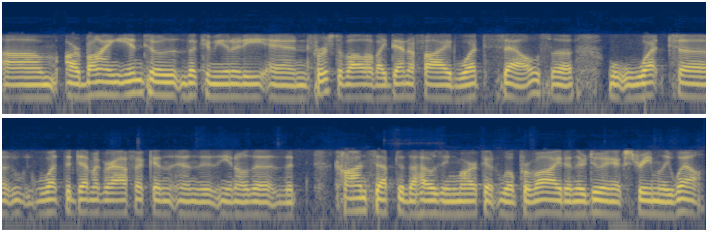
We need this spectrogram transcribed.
um, are buying into the community, and first of all, have identified what sells, uh, what uh, what the demographic and, and the you know the the concept of the housing market will provide, and they're doing extremely well.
